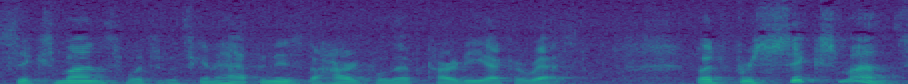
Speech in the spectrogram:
six months. What's, what's going to happen is the heart will have cardiac arrest. But for six months,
